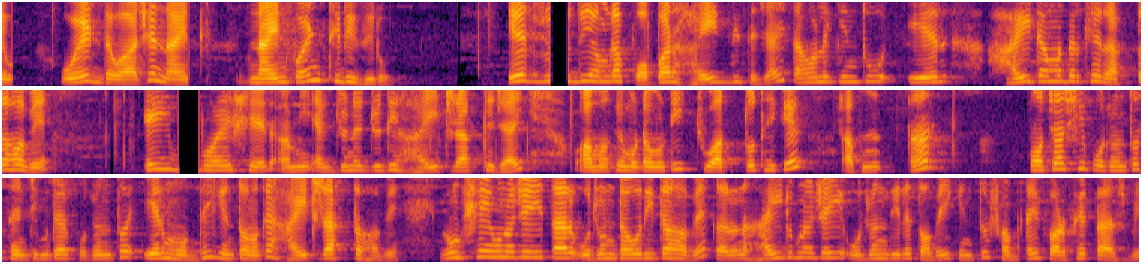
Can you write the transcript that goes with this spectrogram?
এবং ওয়েট দেওয়া আছে nine nine point three zero এর যদি আমরা প্রপার হাইট দিতে যাই, তাহলে কিন্তু এর হাইট আমাদেরকে রাখতে হবে। এই বয়সের আমি একজনের যদি হাইট রাখতে যাই, আমাকে মোটামুটি চুয়াত্তর থেকে আপনার পঁচাশি পর্যন্ত সেন্টিমিটার পর্যন্ত এর মধ্যেই কিন্তু আমাকে হাইট রাখতে হবে। এবং সেই অনুযায়ী তার ওজনটাও দিতে হবে, কারণ হাইট অনুযায়ী ওজন দিলে তবেই কিন্তু সবটাই পারফেক্ট আসবে।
